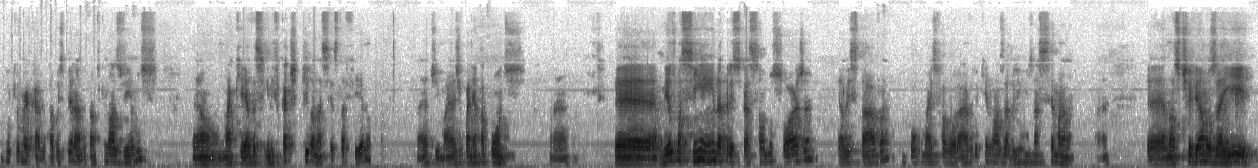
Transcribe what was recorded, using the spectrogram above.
do que o mercado estava esperando. Tanto que nós vimos né, uma queda significativa na sexta-feira, né, de mais de 40 pontos. Né. É, mesmo assim, ainda a precificação do soja ela estava um pouco mais favorável do que nós abrimos na semana. Né. É, nós tivemos aí,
